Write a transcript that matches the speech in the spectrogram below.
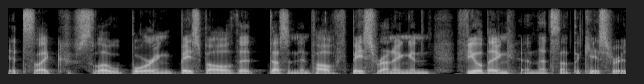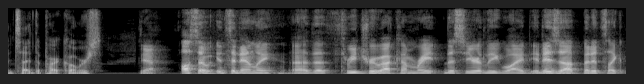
it's like slow, boring baseball that doesn't involve base running and fielding, and that's not the case for inside the park homers. Yeah. Also, incidentally, uh, the three true outcome rate this year league wide, it is up, but it's like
